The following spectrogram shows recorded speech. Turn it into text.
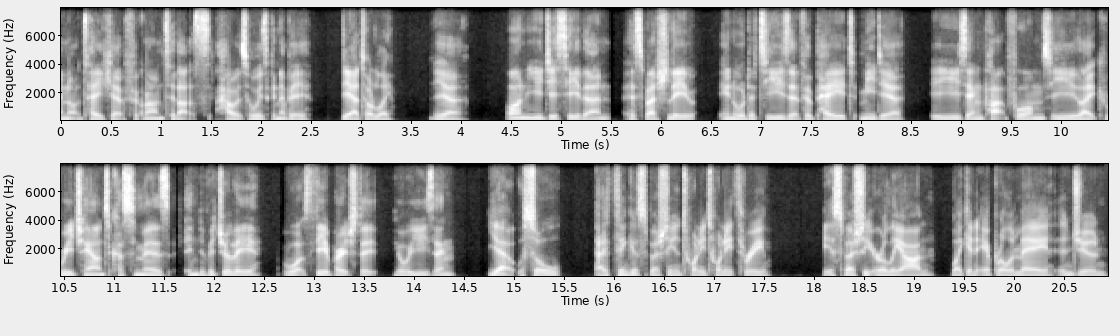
and not take it for granted. That's how it's always going to be. Yeah, totally. Yeah. On UGC, then, especially in order to use it for paid media, are you using platforms? Are you like reaching out to customers individually? What's the approach that you're using? Yeah. So I think, especially in 2023, especially early on, like in April and May and June,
